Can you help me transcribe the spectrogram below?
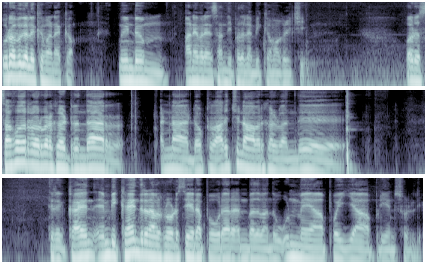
உறவுகளுக்கு வணக்கம். மீண்டும் அனைவரையும் சந்திப்பதில் மிக்க மகிழ்ச்சி. ஒரு சகோதரர் ஒருவர் கேட்டிருந்தார். அண்ணா டாக்டர் அர்ச்சுனா அவர்கள் வந்து திரு கயன் எம்பி கயந்திரன் அவர்களோடு சேர போகிறார் என்பது வந்து உண்மையா பொய்யா அப்படின்னு சொல்லி.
